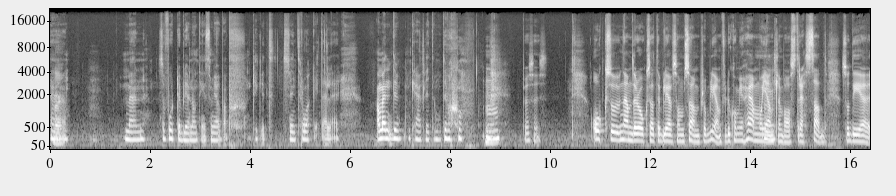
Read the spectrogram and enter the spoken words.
Nej. Eh, men så fort det blev någonting som jag bara pff, tycker är svintråkigt eller ja men det krävs lite motivation. Precis. Och så nämnde du också att det blev som sömnproblem. För du kom ju hem och egentligen var stressad. Så det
